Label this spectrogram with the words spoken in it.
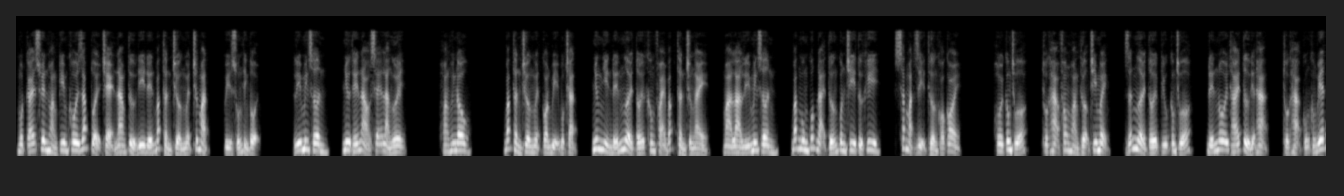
Một cái xuyên hoàng kim khôi giáp tuổi trẻ nam tử đi đến Bắc Thần Trường Nguyệt trước mặt, quỳ xuống thỉnh tội. Lý Minh Sơn, như thế nào sẽ là ngươi? Hoàng huynh đâu? Bắc Thần Trường Nguyệt còn bị buộc chặt, nhưng nhìn đến người tới không phải Bắc Thần Trường này, mà là Lý Minh Sơn, Bắc Ngung quốc đại tướng quân chi từ khi, sắc mặt dị thường khó coi. Hồi công chúa, thuộc hạ phong hoàng thượng chi mệnh, dẫn người tới cứu công chúa, đến nôi thái tử điện hạ, thuộc hạ cũng không biết.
